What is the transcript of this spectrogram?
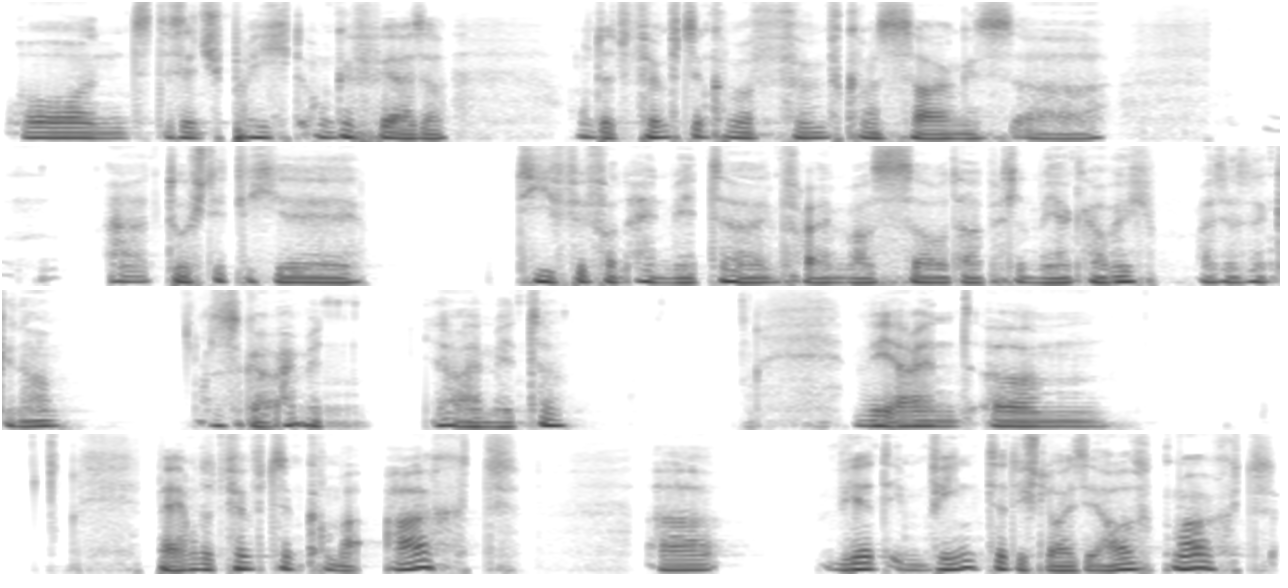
Und das entspricht ungefähr, also 115,5 kann man sagen, ist äh, eine durchschnittliche Tiefe von ein Meter im freien Wasser oder ein bisschen mehr, glaube ich. Weiß ich nicht genau oder sogar ein Meter, ja, ein Meter. Während ähm, bei 115,8 äh, wird im Winter die Schleuse aufgemacht,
